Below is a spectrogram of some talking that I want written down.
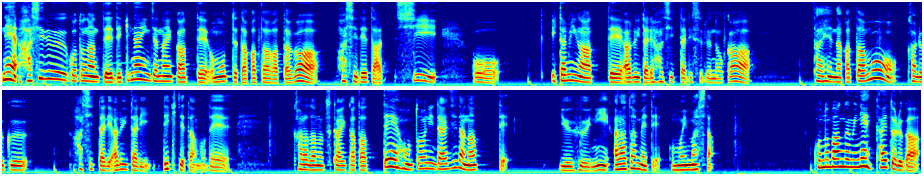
ね走ることなんてできないんじゃないかって思ってた方々が走れたしこう痛みがあって歩いたり走ったりするのが大変な方も軽く走ったり歩いたりできてたので体の使い方って本当に大事だなっていうふうに改めて思いました。この番組ねタイトルが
